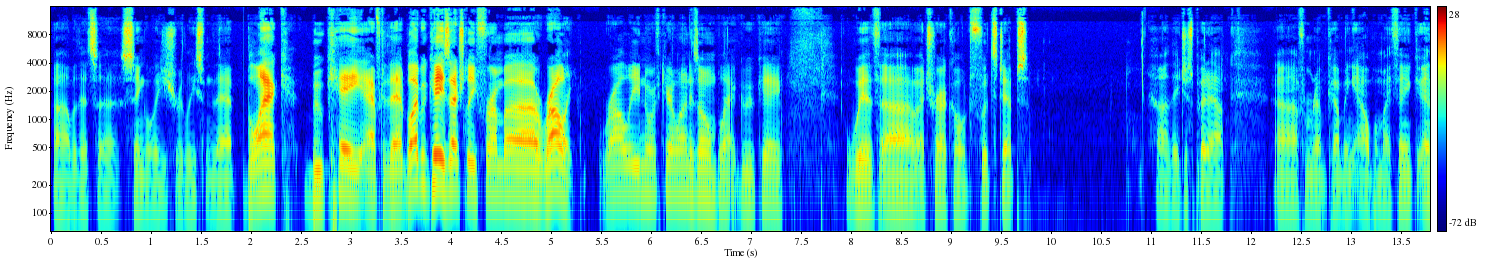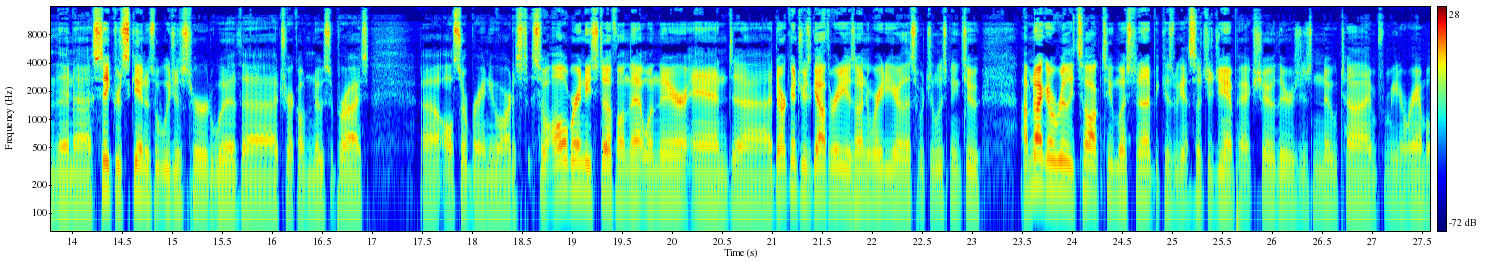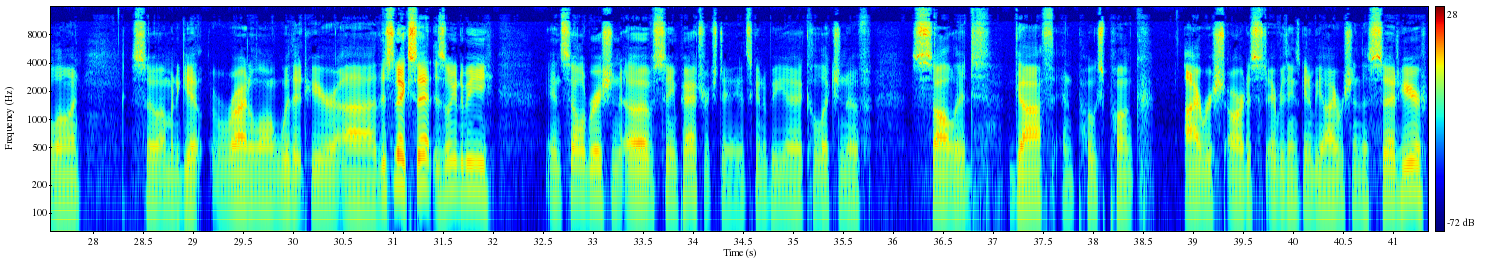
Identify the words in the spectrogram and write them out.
Uh, but that's a single he just released from that. Black Bouquet after that. Black Bouquet is actually from uh, Raleigh, Raleigh, North Carolina's own Black Bouquet, with uh, a track called Footsteps. Uh, they just put out from an upcoming album, I think. And then Sacred Skin is what we just heard with a track called No Surprise. Uh, also brand new artist. So all brand new stuff on that one there. And uh, Dark Entries Goth Radio is on your radio. That's what you're listening to. I'm not going to really talk too much tonight because we got such a jam-packed show. There's just no time for me to ramble on. So I'm going to get right along with it here. Uh, this next set is going to be in celebration of St. Patrick's Day. It's going to be a collection of solid goth and post-punk Irish artists. Everything's going to be Irish in this set here,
